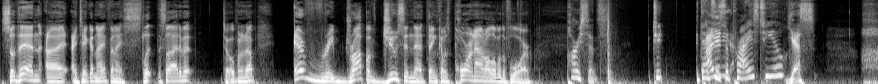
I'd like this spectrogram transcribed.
So then I, I take a knife and I slit the side of it to open it up. Every drop of juice in that thing comes pouring out all over the floor. Parsons. To, that's a surprise to you? Yes.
